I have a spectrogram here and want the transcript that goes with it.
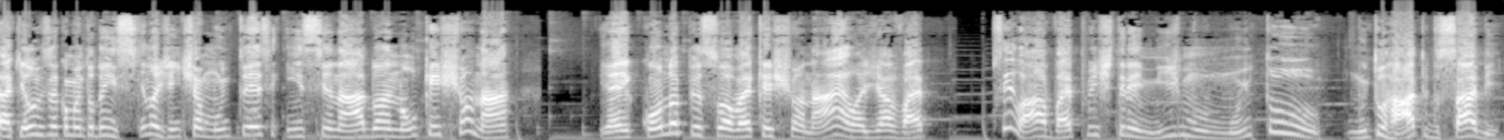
aquilo que você comentou do ensino, a gente é muito ensinado a não questionar. E aí, quando a pessoa vai questionar, ela já vai, sei lá, vai pro extremismo muito, muito rápido, sabe?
